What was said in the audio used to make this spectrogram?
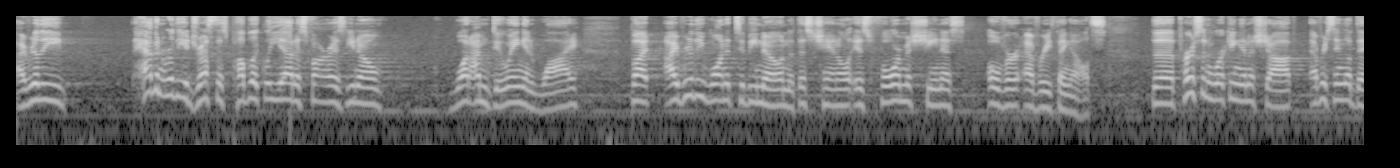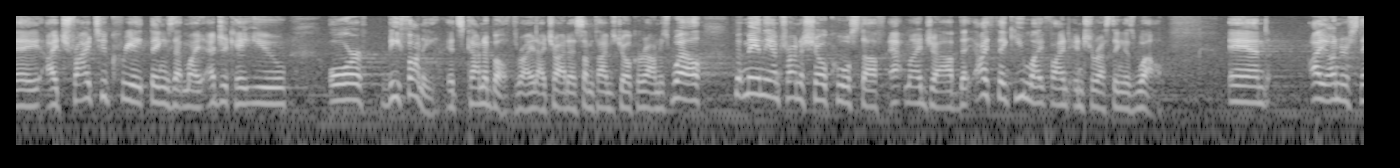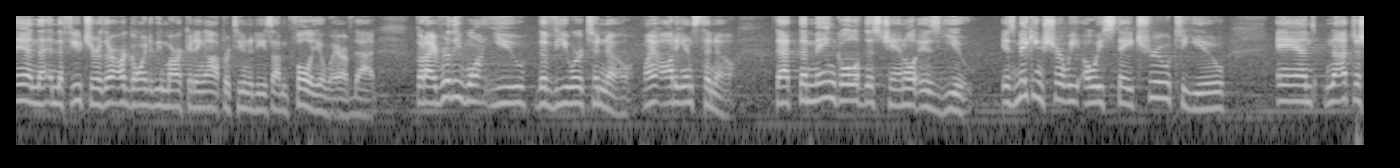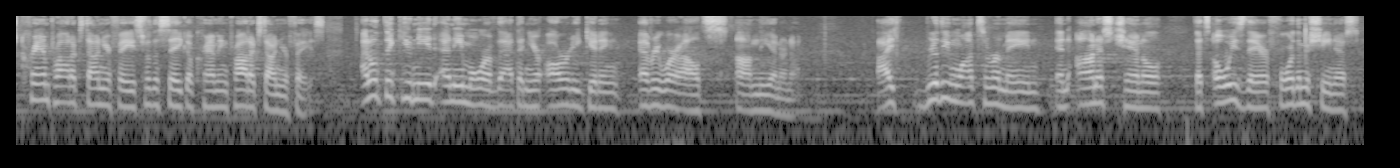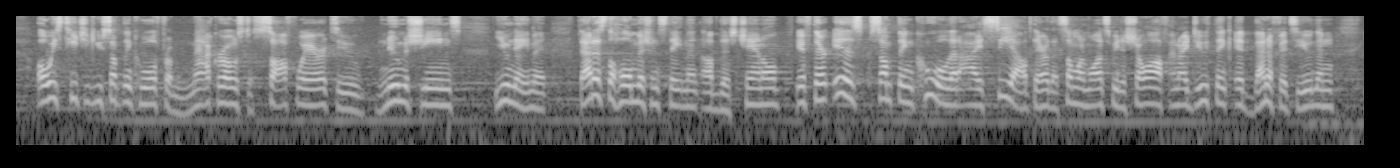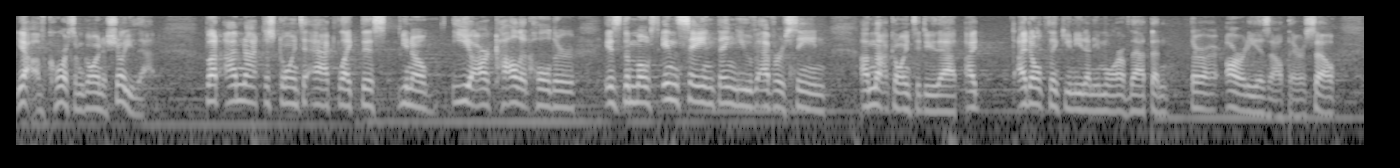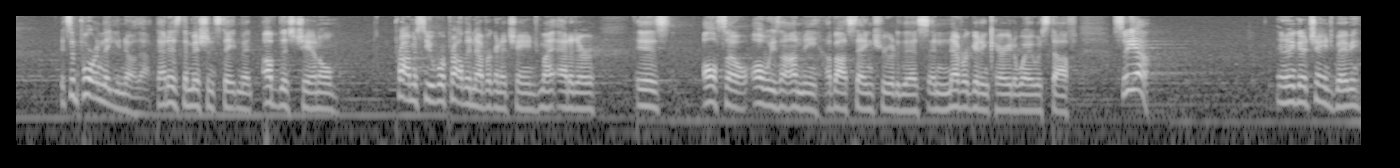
I really haven't really addressed this publicly yet as far as, you know, what I'm doing and why. But I really want it to be known that this channel is for machinists over everything else. The person working in a shop every single day, I try to create things that might educate you or be funny. It's kind of both, right? I try to sometimes joke around as well, but mainly I'm trying to show cool stuff at my job that I think you might find interesting as well. And I understand that in the future there are going to be marketing opportunities. I'm fully aware of that. But I really want you, the viewer, to know, my audience to know, that the main goal of this channel is you, is making sure we always stay true to you and not just cram products down your face for the sake of cramming products down your face. I don't think you need any more of that than you're already getting everywhere else on the internet. I really want to remain an honest channel that's always there for the machinist, always teaching you something cool from macros to software to new machines, you name it. That is the whole mission statement of this channel. If there is something cool that I see out there that someone wants me to show off and I do think it benefits you, then yeah, of course I'm going to show you that. But I'm not just going to act like this, you know, ER collet holder is the most insane thing you've ever seen. I'm not going to do that. I, I don't think you need any more of that than there already is out there. So it's important that you know that. That is the mission statement of this channel. Promise you, we're probably never going to change. My editor is also always on me about staying true to this and never getting carried away with stuff. So yeah, it ain't going to change, baby.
